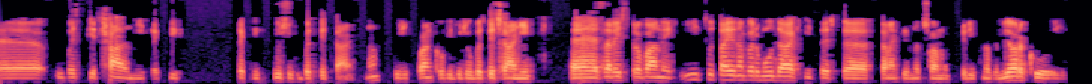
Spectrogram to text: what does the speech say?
e, ubezpieczalni, takich, takich dużych ubezpieczalni, no? dużych banków i dużych ubezpieczalni e, zarejestrowanych i tutaj na Bermudach i też w Stanach Zjednoczonych, czyli w Nowym Jorku i,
